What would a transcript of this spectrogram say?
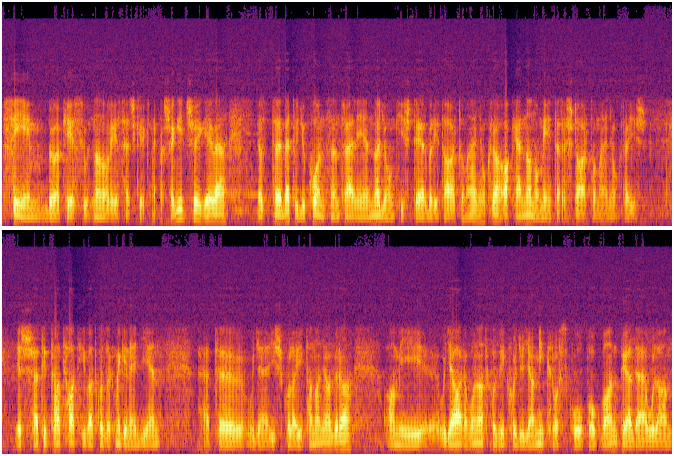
fémből készült nanorészecskéknek a segítségével, ezt be tudjuk koncentrálni ilyen nagyon kis térbeli tartományokra, akár nanométeres tartományokra is. És hát itt hadd had hivatkozzak megint egy ilyen hát ugye iskolai tananyagra, ami ugye arra vonatkozik, hogy ugye a mikroszkópokban, például a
